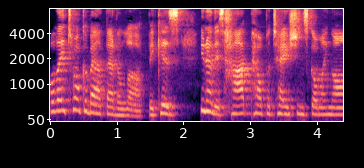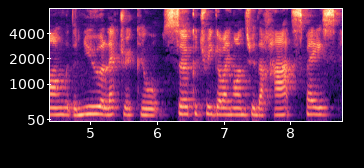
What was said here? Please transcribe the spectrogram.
Well, they talk about that a lot because, you know, there's heart palpitations going on with the new electrical circuitry going on through the heart space.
